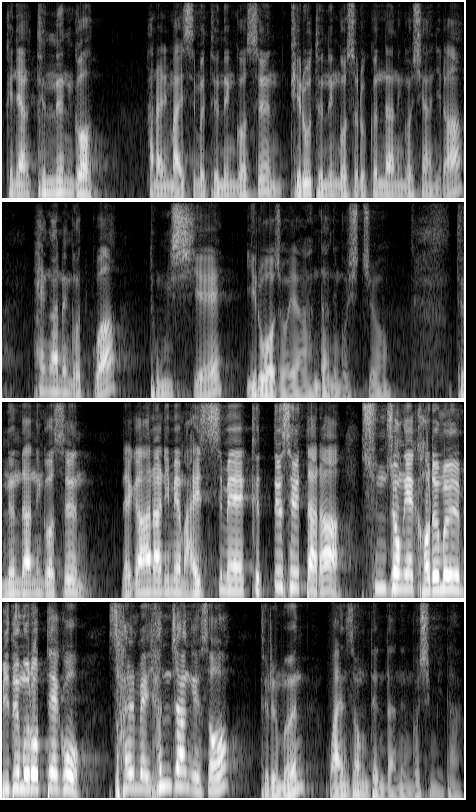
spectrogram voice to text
그냥 듣는 것, 하나님 말씀을 듣는 것은 귀로 듣는 것으로 끝나는 것이 아니라 행하는 것과 동시에 이루어져야 한다는 것이죠. 듣는다는 것은 내가 하나님의 말씀의 그 뜻을 따라 순종의 걸음을 믿음으로 떼고 삶의 현장에서 들음은 완성된다는 것입니다.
